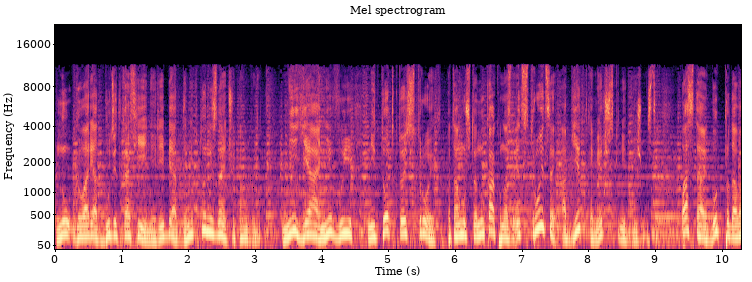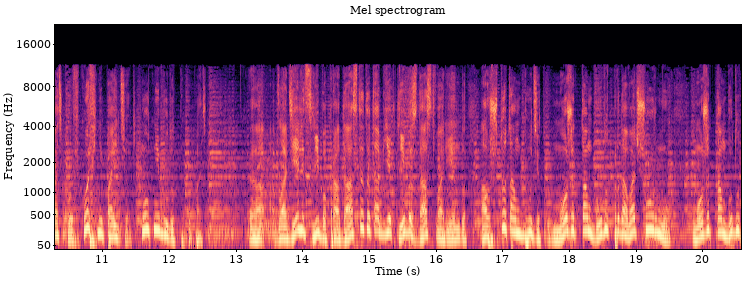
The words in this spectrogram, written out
ну, говорят, будет кофейня. Ребят, да никто не знает, что там будет. Ни я, ни вы, ни тот, кто это строит. Потому что, ну как у нас, это строится объект коммерческой недвижимости. Поставят, будут продавать кофе. Кофе не пойдет. Ну, вот не будут покупать владелец либо продаст этот объект, либо сдаст в аренду. А что там будет? Может, там будут продавать шаурму, может, там будут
